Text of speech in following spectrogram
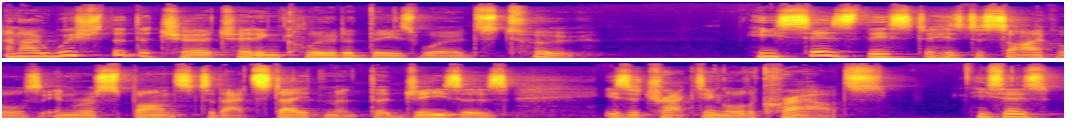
and I wish that the church had included these words too. He says this to his disciples in response to that statement that Jesus is attracting all the crowds. He says,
